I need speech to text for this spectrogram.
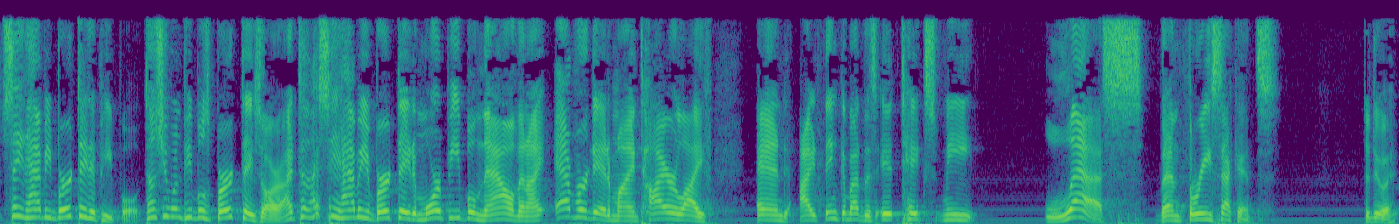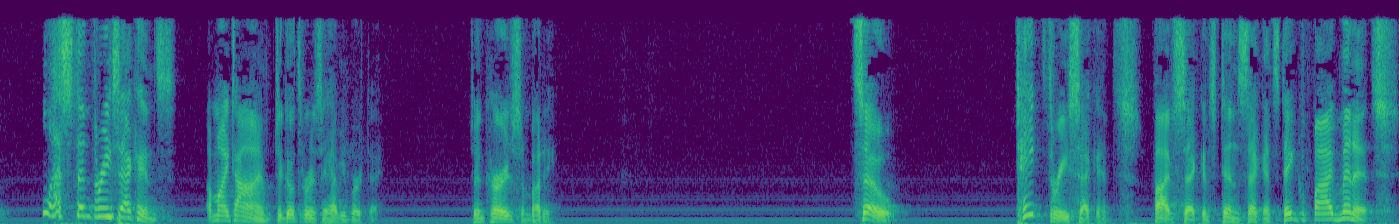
saying happy birthday to people. Tells you when people's birthdays are. I, I say happy birthday to more people now than I ever did in my entire life. And I think about this. It takes me less than three seconds to do it. Less than three seconds of my time to go through and say happy birthday. To encourage somebody. So, take three seconds, five seconds, ten seconds, take five minutes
